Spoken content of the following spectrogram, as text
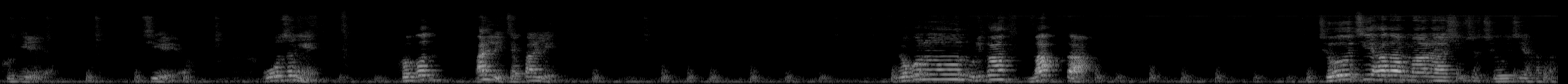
극이에요. 지예요. 오성이 그건 빨리 재 빨리. 요거는 우리가 막다. 저지하단 말 하시죠 저지하다.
